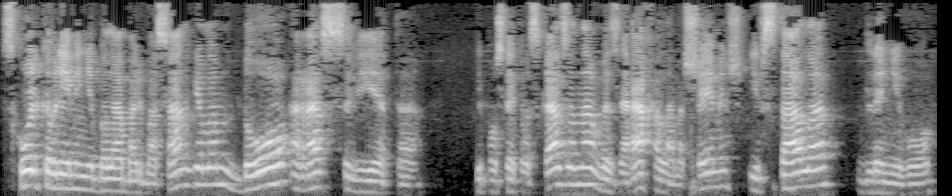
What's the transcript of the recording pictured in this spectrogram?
сколько времени была борьба с ангелом? До рассвета. И после этого сказано, «Везараха лавашемиш» и встало для него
